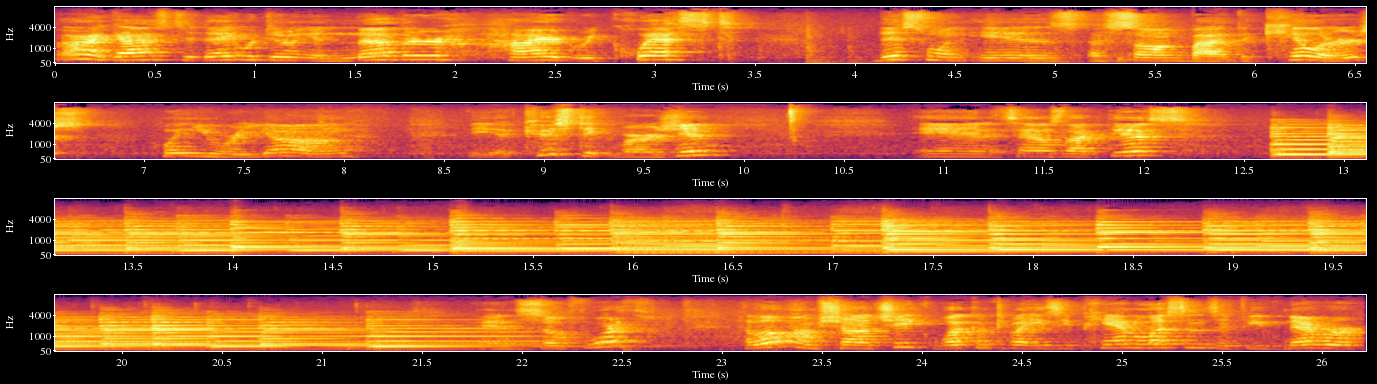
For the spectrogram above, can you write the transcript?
Alright guys, today we're doing another hired request. This one is a song by The Killers, When You Were Young, the acoustic version. And it sounds like this. And so forth. Hello, I'm Shawn Cheek. Welcome to my Easy Piano Lessons. If you've never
